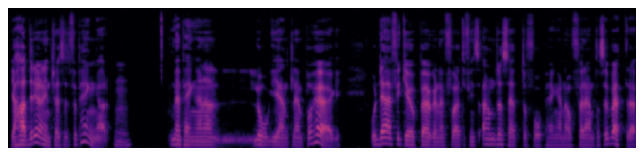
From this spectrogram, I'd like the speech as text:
jag hade redan intresset för pengar. Mm. Men pengarna låg egentligen på hög. Och där fick jag upp ögonen för att det finns andra sätt att få pengarna att förränta sig bättre.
